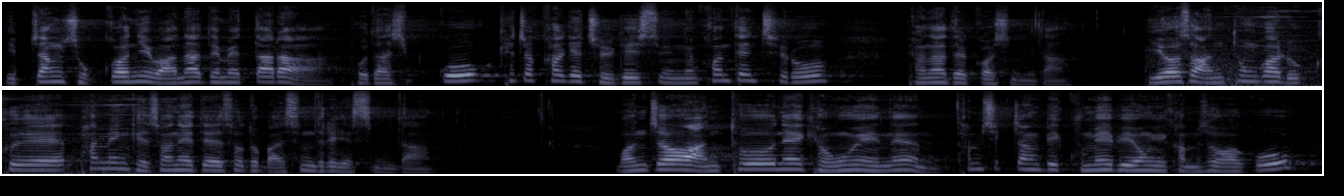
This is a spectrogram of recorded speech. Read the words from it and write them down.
입장 조건이 완화됨에 따라 보다 쉽고 쾌적하게 즐길 수 있는 컨텐츠로 변화될 것입니다. 이어서 안톤과 루크의 파밍 개선에 대해서도 말씀드리겠습니다. 먼저 안톤의 경우에는 탐식 장비 구매 비용이 감소하고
